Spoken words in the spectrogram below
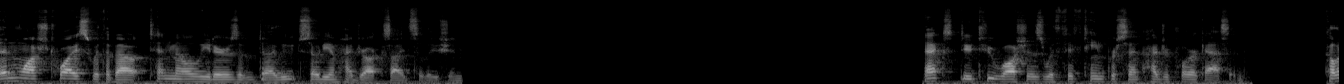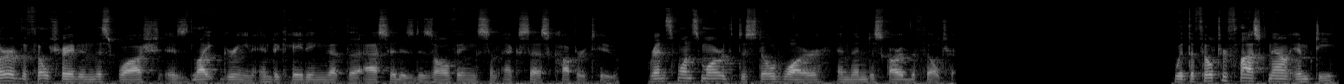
Then wash twice with about 10 milliliters of dilute sodium hydroxide solution. Next, do two washes with 15% hydrochloric acid. Color of the filtrate in this wash is light green, indicating that the acid is dissolving some excess copper 2. Rinse once more with distilled water, and then discard the filtrate. With the filter flask now empty,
